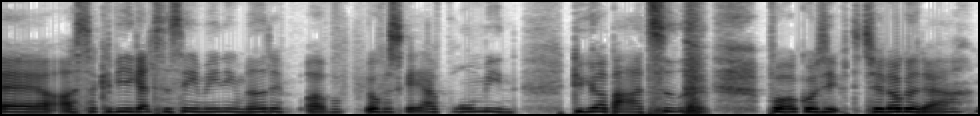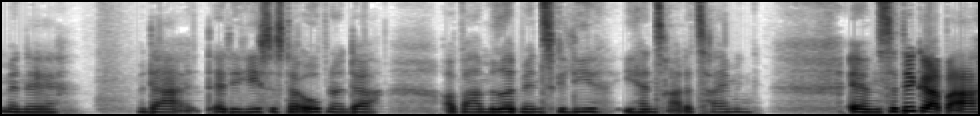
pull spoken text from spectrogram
øh, og så kan vi ikke altid se meningen med det, og hvorfor skal jeg bruge min dyrebare tid på at gå til, til lukkede døre, men, øh, men der er det Jesus, der åbner en dør, og bare møder et menneske lige i hans rette timing. Øh, så det gør bare,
